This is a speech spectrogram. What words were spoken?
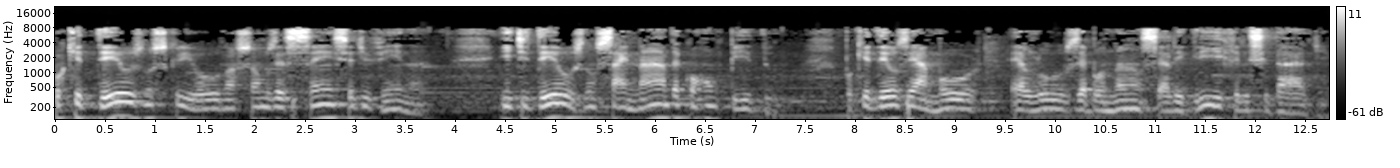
porque Deus nos criou, nós somos essência divina e de Deus não sai nada corrompido, porque Deus é amor, é luz, é bonança, é alegria e felicidade.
